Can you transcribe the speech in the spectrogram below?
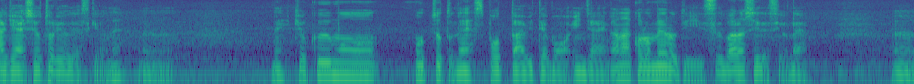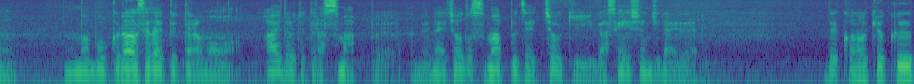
上げ足を取るようですけどね,、うん、ね曲ももうちょっとねスポット浴びてもいいんじゃないかな。このメロディー素晴らしいですよね、うん。まあ、僕ら世代といったらもうアイドルといったら SMAP でねちょうど SMAP 絶頂期が青春時代で。でこの曲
